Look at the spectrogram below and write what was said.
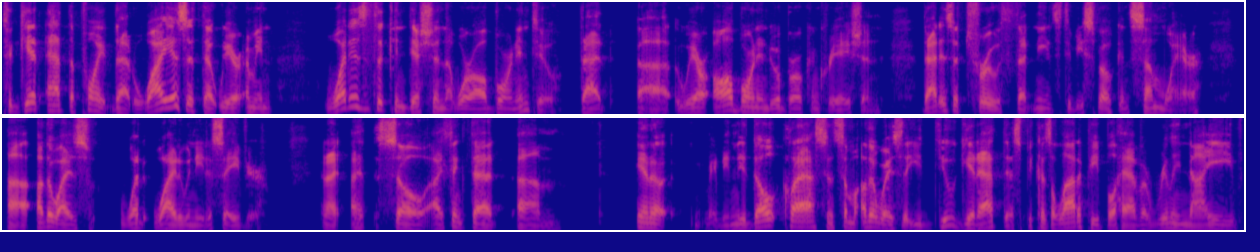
to get at the point that why is it that we are? I mean, what is the condition that we're all born into that uh, we are all born into a broken creation that is a truth that needs to be spoken somewhere uh, otherwise what why do we need a savior? And i, I so i think that um, in a maybe in the adult class and some other ways that you do get at this because a lot of people have a really naive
